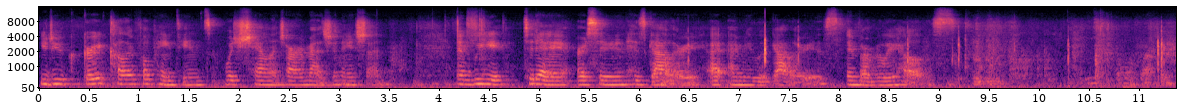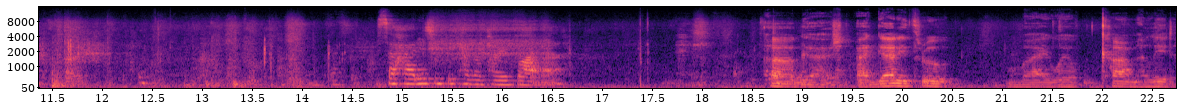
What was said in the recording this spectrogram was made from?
you do great colorful paintings which challenge our imagination. And we, today, are sitting in his gallery at Emmy Emmylou Galleries in Beverly Hills. So how did you become a part of Blotto? Oh gosh, I got it through by way of Carmelita.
